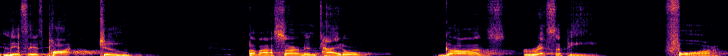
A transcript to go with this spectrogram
This is part two of our sermon titled God's recipe for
